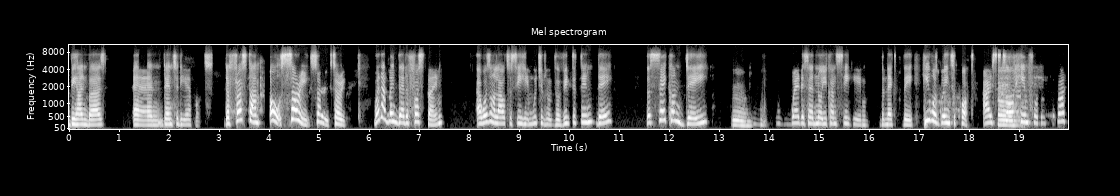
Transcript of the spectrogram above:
behind bars and then to the airport. The first time, oh, sorry, sorry, sorry. When I went there the first time, I wasn't allowed to see him, which was the visiting day. The second day, Mm. where they said, no, you can't see him the next day, he was going to court. I saw Oh. him for the first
